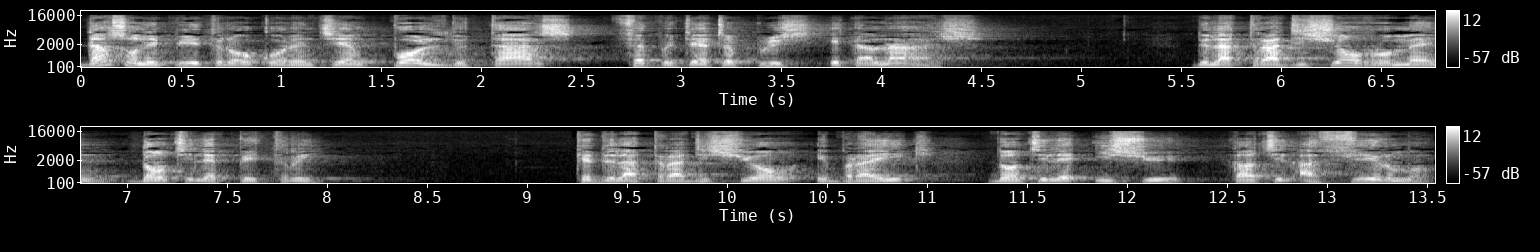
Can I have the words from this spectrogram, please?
Dans son épître aux Corinthiens, Paul de Tars fait peut-être plus étalage de la tradition romaine dont il est pétri que de la tradition hébraïque dont il est issu quand il affirme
